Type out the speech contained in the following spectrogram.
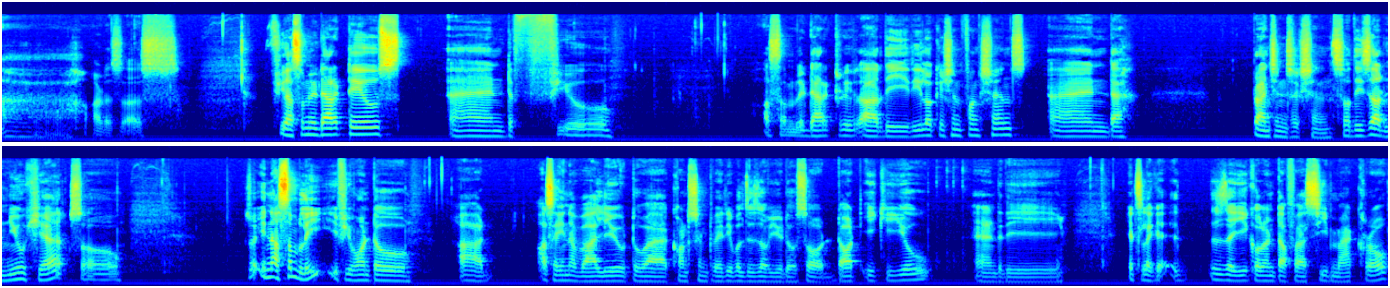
uh, what is this? Few assembly directives and few assembly directives are the relocation functions and uh, branch instructions so these are new here. So so in assembly if you want to uh, assign a value to a constant variable this is how you do. So dot eq and the it's like a, this is the equivalent of a c macro.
